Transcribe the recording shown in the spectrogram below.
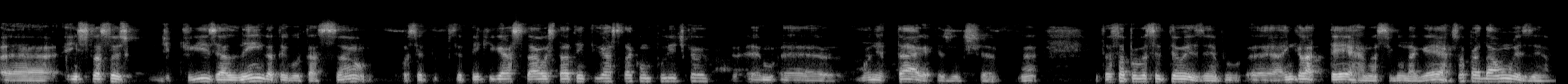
é, em situações de crise, além da tributação, você, você tem que gastar, o Estado tem que gastar com política é, é, monetária, que a gente chama. Né? Então, só para você ter um exemplo, é, a Inglaterra na Segunda Guerra, só para dar um exemplo,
